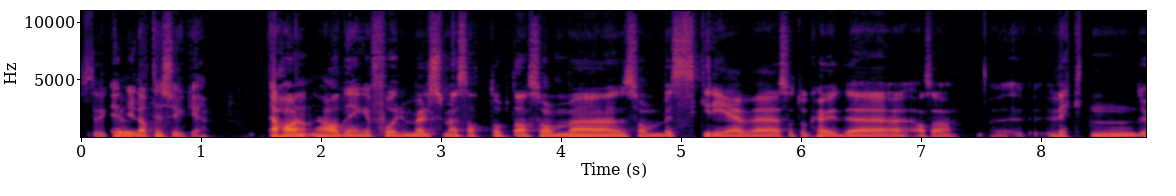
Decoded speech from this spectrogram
styrke? relativ styrke. Jeg, har, Ja. jeg hadde en egen formel som jeg satte opp, da, som, eh, som beskrev så Som tok høyde Altså eh, vekten du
